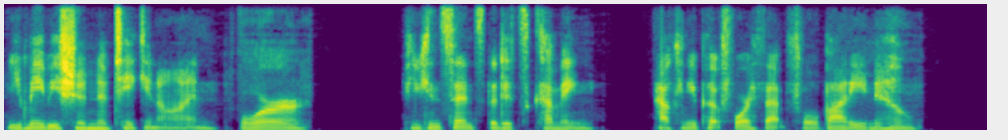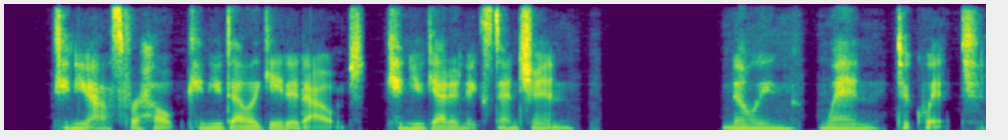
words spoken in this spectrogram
you maybe shouldn't have taken on, or if you can sense that it's coming, how can you put forth that full body no? Can you ask for help? Can you delegate it out? Can you get an extension? Knowing when to quit.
